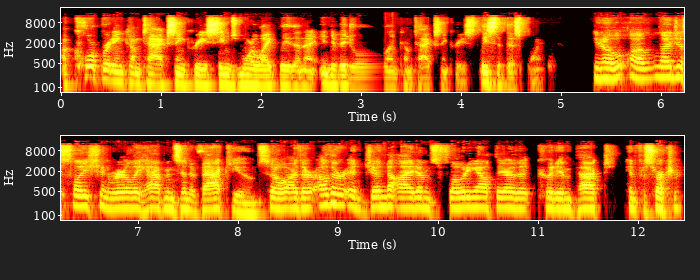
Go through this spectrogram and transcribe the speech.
a corporate income tax increase seems more likely than an individual income tax increase, at least at this point you know, uh, legislation rarely happens in a vacuum. So, are there other agenda items floating out there that could impact infrastructure?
